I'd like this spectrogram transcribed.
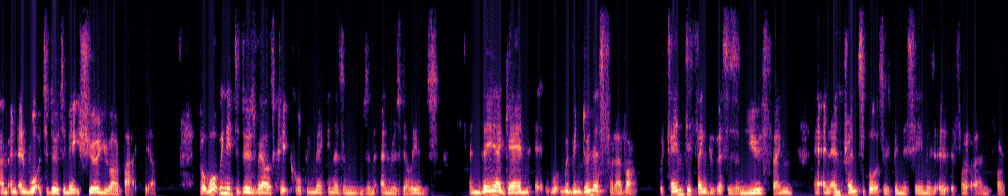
um, and, and what to do to make sure you are back there. But what we need to do as well is create coping mechanisms and, and resilience. And they, again, we've been doing this forever we tend to think that this is a new thing. And in mm. principle, it's been the same as, for um, for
